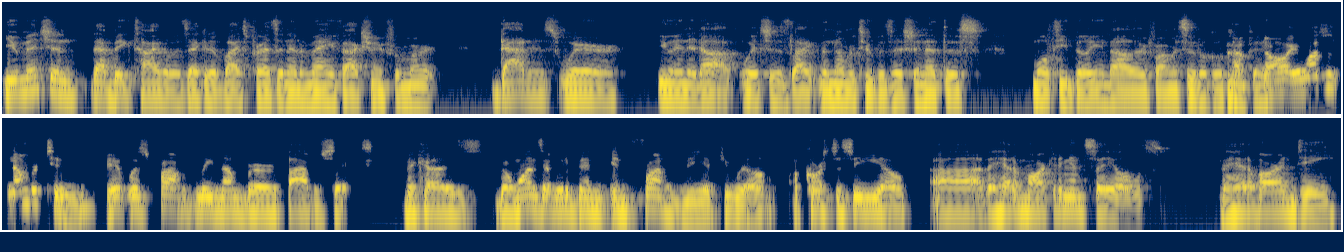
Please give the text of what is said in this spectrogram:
you mentioned that big title, executive vice president of manufacturing for Merck. That is where you ended up, which is like the number two position at this multi-billion dollar pharmaceutical company. No, no, it wasn't number two. It was probably number five or six because the ones that would have been in front of me, if you will, of course, the CEO, uh, the head of marketing and sales, the head of R&D,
